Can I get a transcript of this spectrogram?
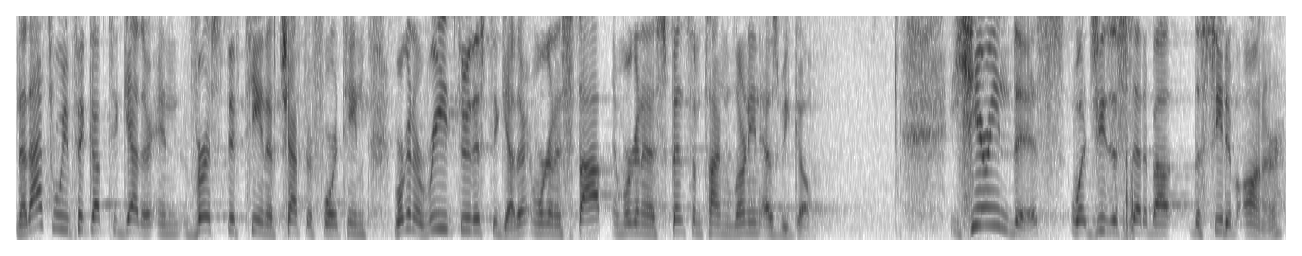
Now that's where we pick up together in verse 15 of chapter 14. We're going to read through this together and we're going to stop and we're going to spend some time learning as we go. Hearing this, what Jesus said about the seat of honor,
